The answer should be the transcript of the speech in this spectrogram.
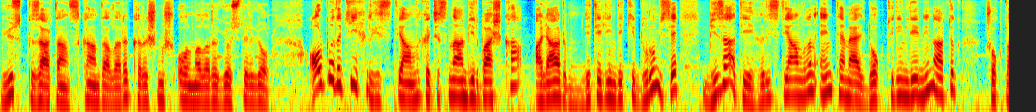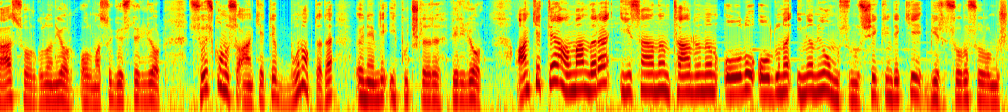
yüz kızartan skandallara karışmış olmaları gösteriliyor. Avrupa'daki Hristiyanlık açısından bir başka alarm niteliğindeki durum ise bizatihi Hristiyanlığın en temel doktrinlerinin artık çok daha sorgulanıyor olması gösteriliyor. Söz konusu ankette bu noktada önemli ipuçları veriliyor. Ankette Almanlara İsa'nın Tanrı'nın oğlu olduğuna inanıyor musunuz şeklindeki bir soru sorulmuş.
